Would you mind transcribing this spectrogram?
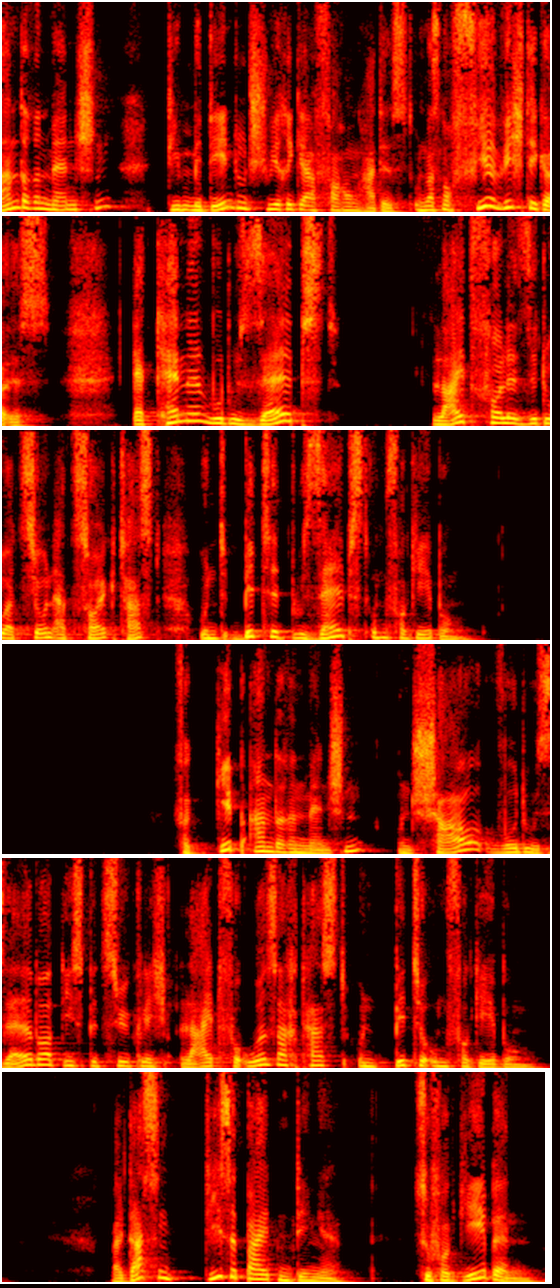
anderen Menschen, die, mit denen du schwierige Erfahrungen hattest. Und was noch viel wichtiger ist, erkenne, wo du selbst leidvolle Situationen erzeugt hast und bitte du selbst um Vergebung. Vergib anderen Menschen und schau, wo du selber diesbezüglich Leid verursacht hast und bitte um Vergebung. Weil das sind diese beiden Dinge, zu vergeben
